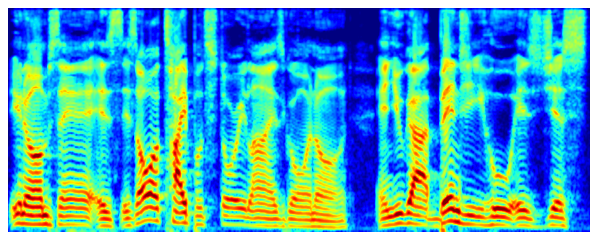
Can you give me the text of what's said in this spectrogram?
You know what I'm saying? It's it's all type of storylines going on, and you got Benji who is just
